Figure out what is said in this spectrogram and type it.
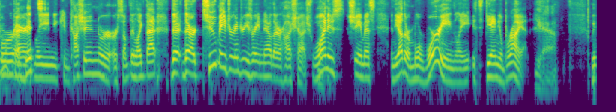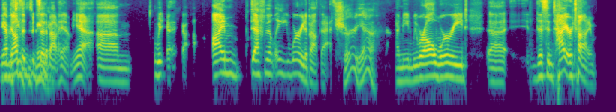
For a bit. apparently concussion or, or something like that. There there are two major injuries right now that are hush hush. One is Sheamus, and the other, more worryingly, is Daniel Bryan. Yeah, we haven't seen Nothing's been said yet. about him. Yeah. Um we uh, I'm definitely worried about that. Sure, yeah. I mean, we were all worried uh this entire time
